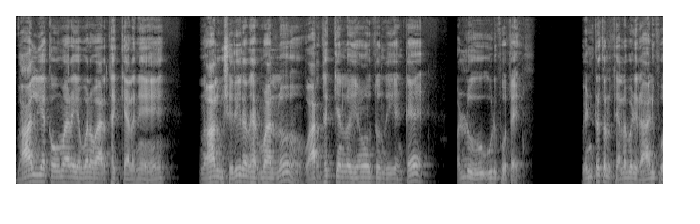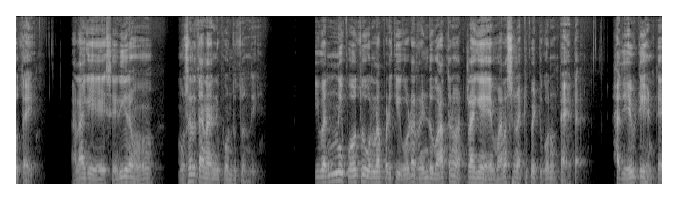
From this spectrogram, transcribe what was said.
బాల్య కౌమార యవ్వన వార్ధక్యాలనే నాలుగు శరీర ధర్మాల్లో వార్ధక్యంలో ఏమవుతుంది అంటే పళ్ళు ఊడిపోతాయి. వెంట్రుకలు తెల్లబడి రాలిపోతాయి. అలాగే శరీరం ముసలితనాన్ని పొందుతుంది. ఇవన్నీ పోతూ ఉన్నప్పటికీ కూడా రెండు మాత్రం అట్లాగే మనస్సును అట్టిపెట్టుకొని ఉంటాయట. అదేమిటి అంటే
